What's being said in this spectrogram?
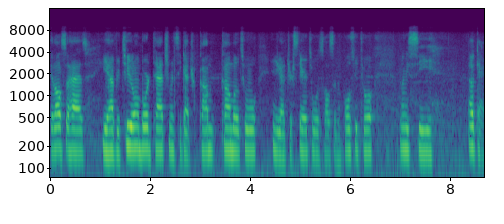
It also has you have your two onboard attachments. You got your com combo tool and you got your stair tool. It's also an upholstery tool. Let me see. Okay.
